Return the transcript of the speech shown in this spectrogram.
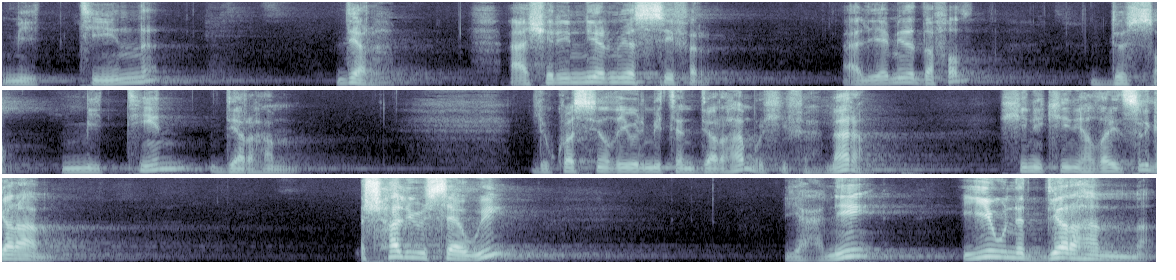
ميتين درهم. عشرين نير من الصفر على اليمين دفض 200 200 درهم. لو كان سينضيو 200 درهم ولا كيفهم راه كيني كيني هضر يدس الجرام شحال يساوي؟ يعني يون الدرهم.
